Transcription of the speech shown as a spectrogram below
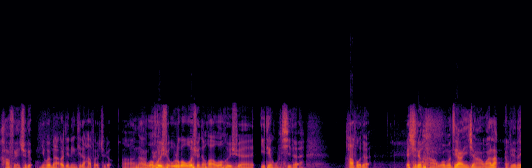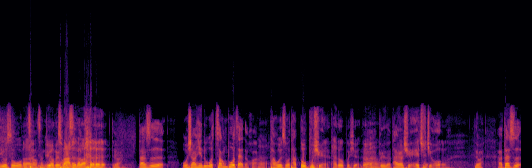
哈弗 H 六，你会买 2.0T 的哈弗 H 六啊？那我会选，如果我选的话，我会选 1.5T 的哈弗的 H 六。啊，我们这样一讲完了，别人又说我们长城给我们充值了，对吧？但是我相信，如果张波在的话，他会说他都不选，他都不选，对吧？对的，他要选 H 九，对吧？啊，但是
